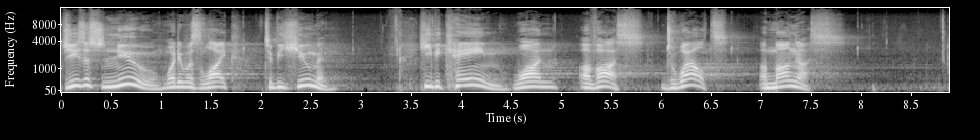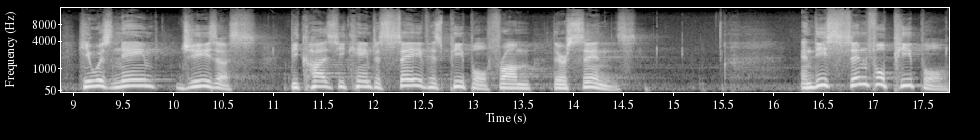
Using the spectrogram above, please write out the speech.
Jesus knew what it was like to be human. He became one of us, dwelt among us. He was named Jesus because he came to save his people from their sins. And these sinful people,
